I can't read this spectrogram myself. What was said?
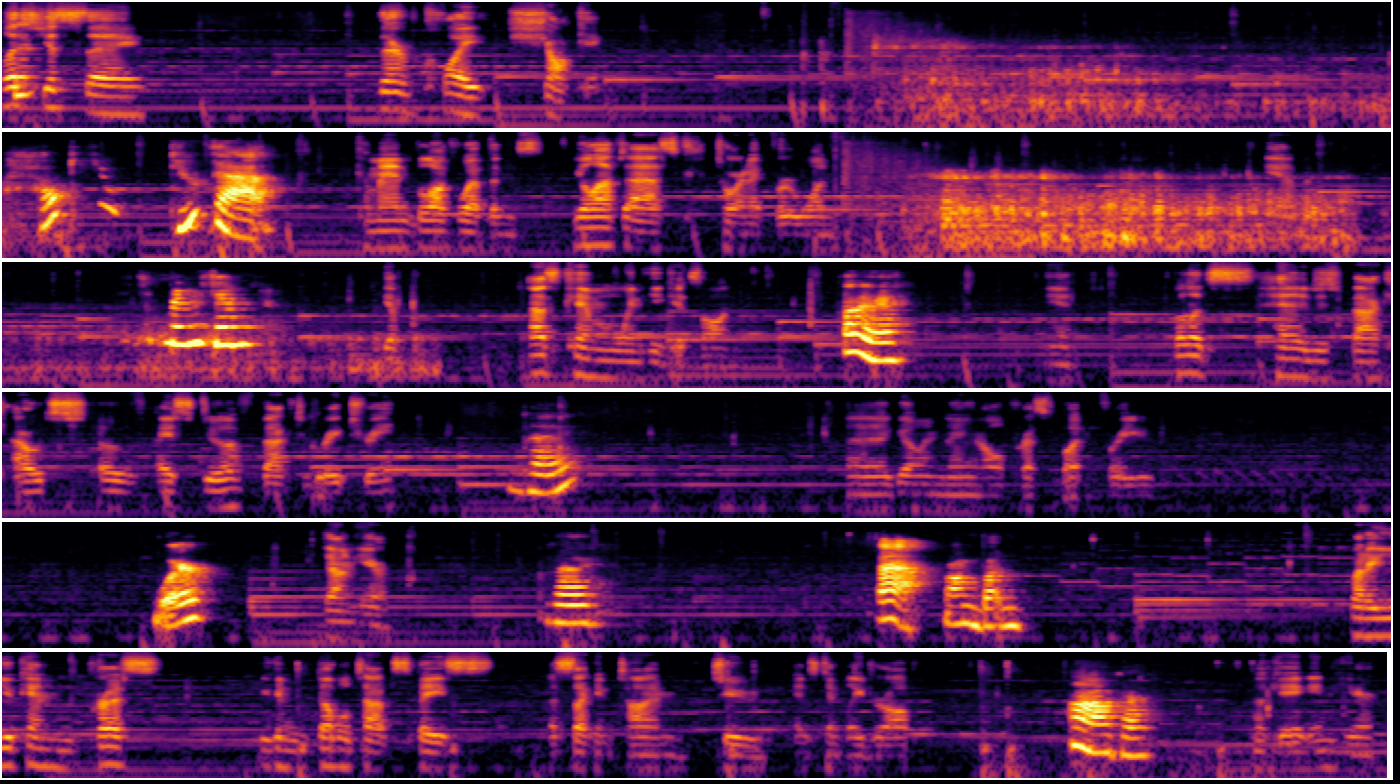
let's just say they're quite shocking. How do you do that? Command block weapons. You'll have to ask Tornet for one. It's amazing. ask him when he gets on. Okay. Yeah. But let's head back out of Icestuff, back to Great Tree. Okay. Uh, go in there, I'll press the button for you. Where? Down here. Okay. Ah, wrong button. But you can press, you can double tap space a second time to instantly drop. Oh, okay. Okay, in here.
